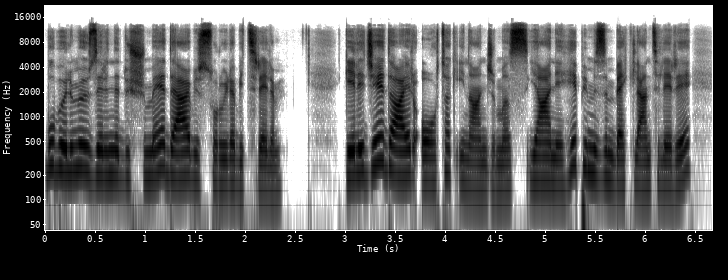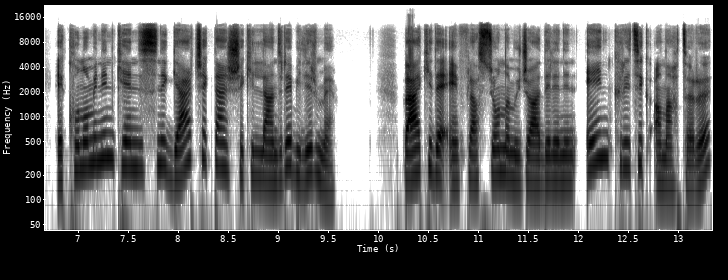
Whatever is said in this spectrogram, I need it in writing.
bu bölümü üzerinde düşünmeye değer bir soruyla bitirelim. Geleceğe dair ortak inancımız, yani hepimizin beklentileri, ekonominin kendisini gerçekten şekillendirebilir mi? Belki de enflasyonla mücadelenin en kritik anahtarı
